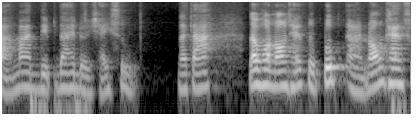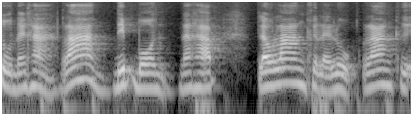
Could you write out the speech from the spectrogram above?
สามารถดิฟได้โดยใช้สูตร นะจ๊ะแล้วพอน้องใช้สูตรปุ๊บอ่าน้องแทนสูตรเลยค่ะ ล่างดิฟบนนะครับ แล้วล่างคืออะไรลูกล่างคือ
